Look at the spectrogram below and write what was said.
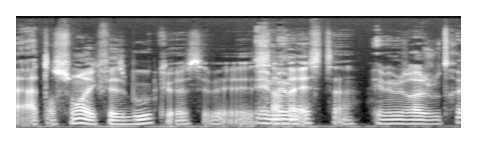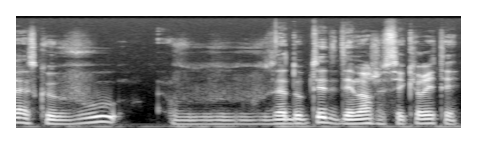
attention avec Facebook, ça même- reste. Et même je rajouterais, est-ce que vous, vous, vous adoptez des démarches de sécurité?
